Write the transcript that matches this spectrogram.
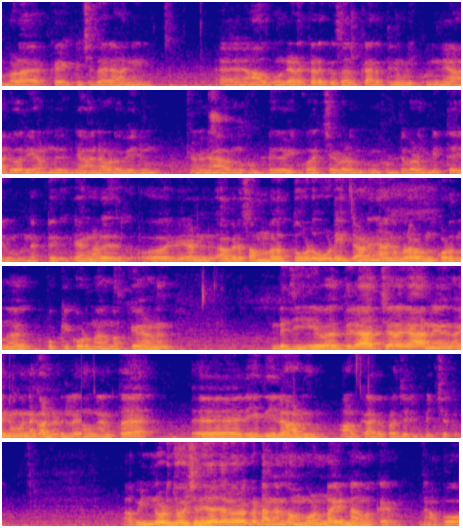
ഇവിടെ കഴിപ്പിച്ച് തരാൻ അതുകൊണ്ട് ഇടക്കിടക്ക് സൽക്കാരത്തിന് വിളിക്കുന്നേ ആരും അറിയാണ്ട് ഞാൻ അവിടെ വരും. അവിടുന്ന് ഫുഡ് കഴിക്കും അച്ഛൻ വിളമ്പി ഫുഡ് വിളമ്പി തരും. എന്നിട്ട് ഞങ്ങൾ അവരെ സമ്മതത്തോട് കൂടിയിട്ടാണ് ഞാൻ ഇവിടെ അവിടെ നിന്ന് കൊടുന്നത് പൊക്കി കൊടുന്നതെന്നൊക്കെയാണ് എന്റെ ജീവിതത്തിലെ അച്ഛനെ ഞാൻ അതിന് മുന്നേ കണ്ടിട്ടില്ല? അങ്ങനത്തെ രീതിയിലാണ് ആൾക്കാർ പ്രചരിപ്പിച്ചത്. അപ്പം എന്നോടും ചോദിച്ചത് ചിലവരൊക്കെ അങ്ങനെ സംഭവം ഉണ്ടായിട്ടുണ്ടെന്നൊക്കെ അപ്പോൾ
